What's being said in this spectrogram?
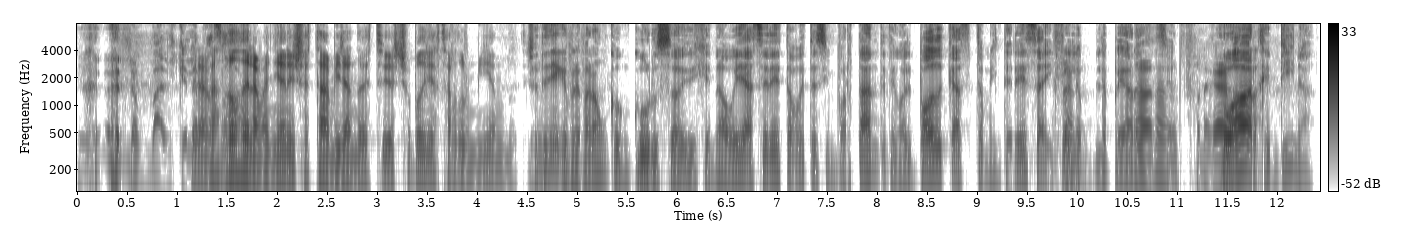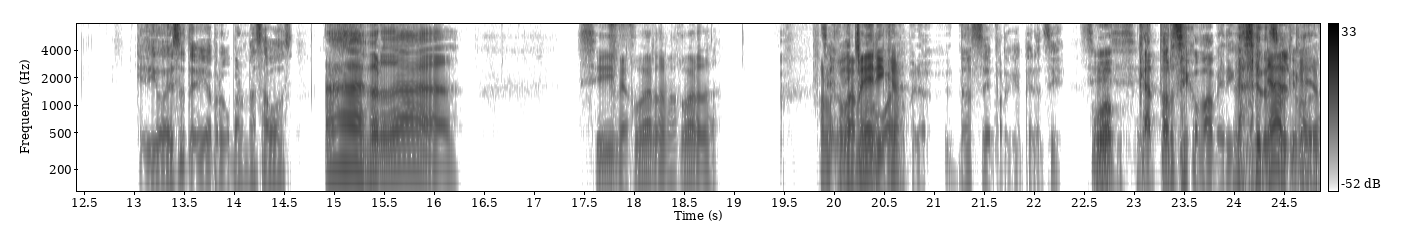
Lo mal que Eran las pasaba. 2 de la mañana y yo estaba mirando esto y yo podría estar durmiendo. Yo tenía que preparar un concurso y dije, no, voy a hacer esto porque esto es importante, tengo el podcast, esto me interesa y fue lo, lo peor. No, no, fue una. Jugaba Argentina. Que digo, eso te debía preocupar más a vos. Ah, es verdad. Sí, me acuerdo, me acuerdo. Por la Copa América. bueno, pero no sé por qué, pero sí. Sí, Hubo sí, sí. 14 Copa América. La final, creo.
